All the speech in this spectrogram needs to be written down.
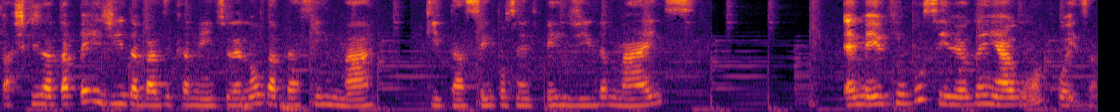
acho que já tá perdida, basicamente, né? Não dá para afirmar que tá 100% perdida, mas é meio que impossível ganhar alguma coisa.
